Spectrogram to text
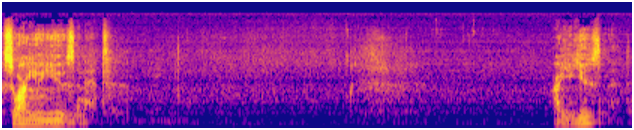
So, are you using it? Are you using it?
